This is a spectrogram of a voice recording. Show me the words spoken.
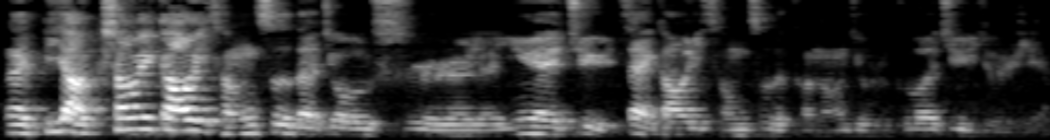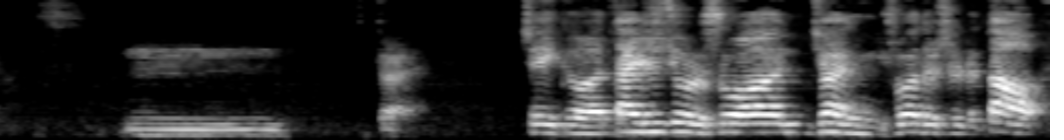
那比较稍微高一层次的就是音乐剧，再高一层次的可能就是歌剧，就是这样。嗯，对，这个但是就是说，像你说的似的，到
